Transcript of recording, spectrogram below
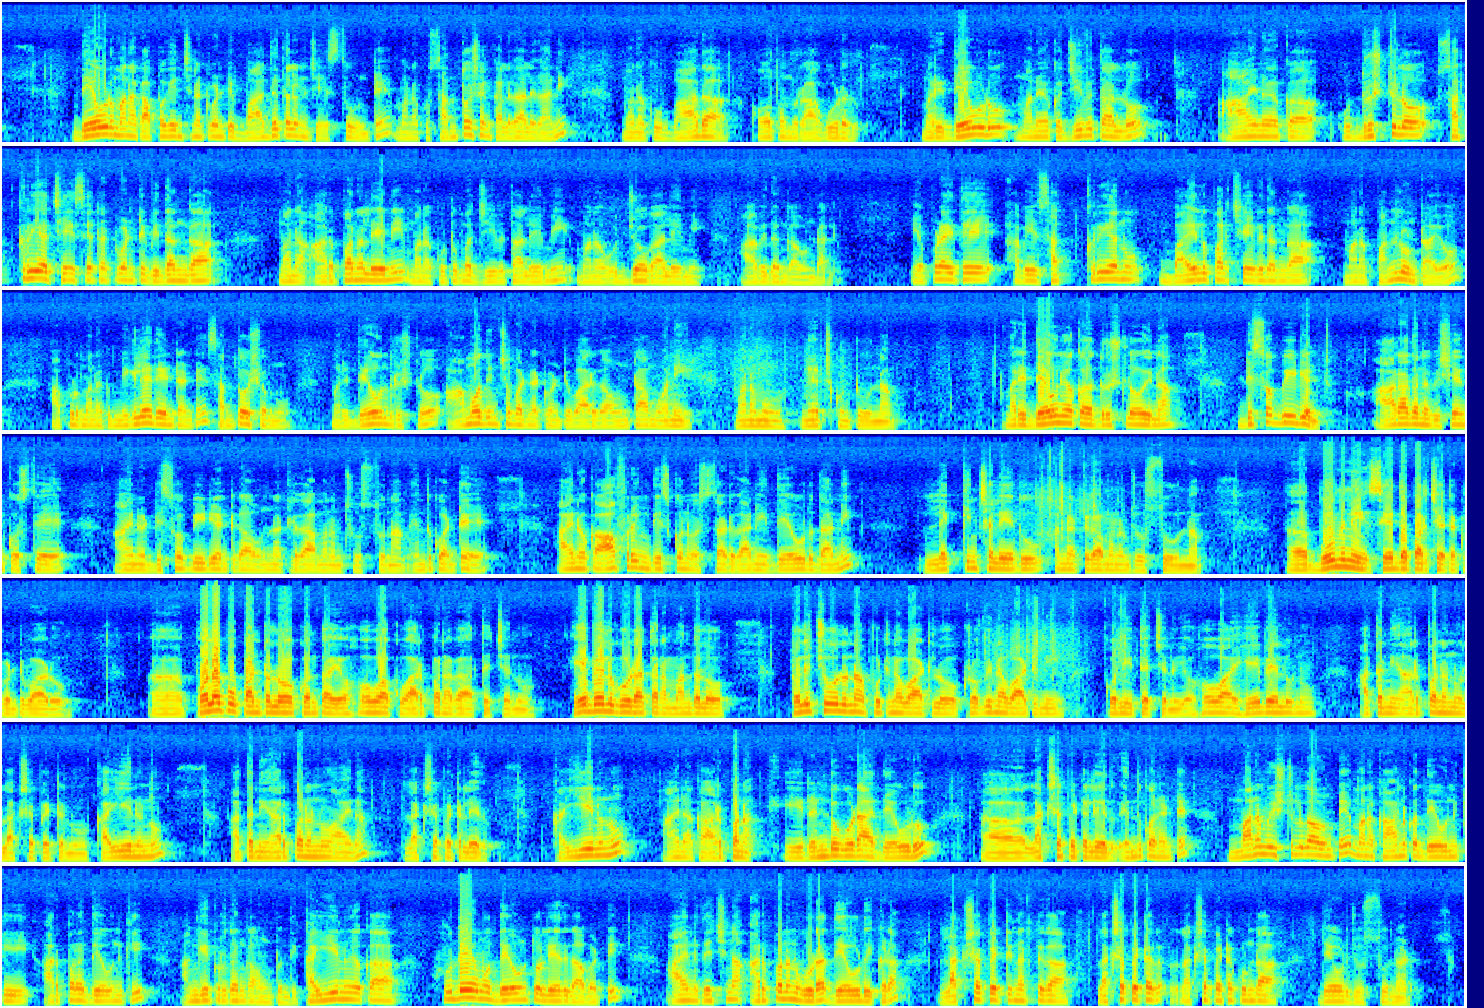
దేవుడు మనకు అప్పగించినటువంటి బాధ్యతలను చేస్తూ ఉంటే మనకు సంతోషం కలగాలి కానీ మనకు బాధ కోపము రాకూడదు. మరి దేవుడు మన యొక్క జీవితాల్లో ఆయన యొక్క దృష్టిలో సత్క్రియ చేసేటటువంటి విధంగా మన అర్పణలేమి మన కుటుంబ జీవితాలేమి మన ఉద్యోగాలేమి ఆ విధంగా ఉండాలి. ఎప్పుడైతే అవి సత్క్రియను బయలుపరిచే విధంగా మన పనులు ఉంటాయో అప్పుడు మనకు మిగిలేది ఏంటంటే సంతోషము. మరి దేవుని దృష్టిలో ఆమోదించబడినటువంటి వారుగా ఉంటాము అని మనము నేర్చుకుంటూ ఉన్నాం. మరి దేవుని యొక్క దృష్టిలో అయిన డిసొబీడియంట్ ఆరాధన విషయంకి వస్తే ఆయన డిసొబీడియంట్గా ఉన్నట్లుగా మనం చూస్తున్నాం. ఎందుకంటే ఆయన ఒక ఆఫరింగ్ తీసుకొని వస్తాడు కానీ దేవుడు దాన్ని లెక్కించలేదు అన్నట్టుగా మనం చూస్తూ ఉన్నాం. భూమిని సేదపరిచేటటువంటి వాడు పొలపు పంటలో కొంత యహోవాకు అర్పణగా తెచ్చెను. హేబేలు కూడా తన మందలో తొలిచూలున పుట్టిన వాటిలో క్రొవ్విన వాటిని కొని తెచ్చెను. యహోవా హేబేలును అతని అర్పణను లక్ష్యపెట్టెను కయ్యనును అతని అర్పణను ఆయన లక్ష్య పెట్టలేదు కయ్యనును ఆయన ఒక అర్పణ. ఈ రెండు కూడా దేవుడు లక్ష్య పెట్టలేదు ఎందుకనంటే మనం ఇష్టలుగా ఉంటే మన కానుక దేవునికి అర్పణ దేవునికి అంగీకృతంగా ఉంటుంది. కయ్యను యొక్క హృదయము దేవునితో లేదు కాబట్టి ఆయన తెచ్చిన అర్పణను కూడా దేవుడు ఇక్కడ లక్ష్య పెట్టినట్టుగా లక్ష్య పెట్ట లక్ష్య పెట్టకుండా దేవుడు చూస్తున్నాడు.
